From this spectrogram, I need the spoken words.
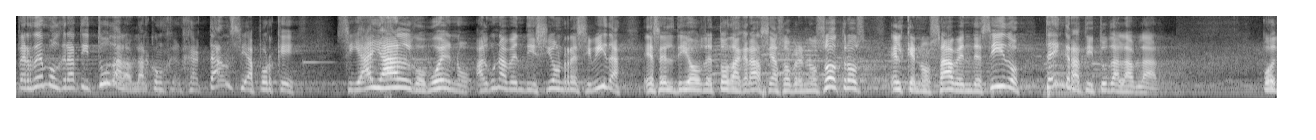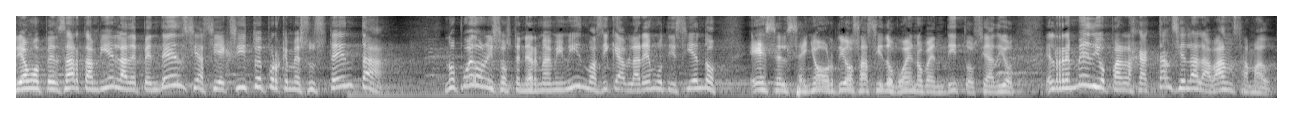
perdemos gratitud al hablar con jactancia, porque si hay algo bueno, alguna bendición recibida, es el Dios de toda gracia sobre nosotros, el que nos ha bendecido. Ten gratitud al hablar. Podríamos pensar también la dependencia, si existo es porque me sustenta. No puedo ni sostenerme a mí mismo, así que hablaremos diciendo, es el Señor, Dios ha sido bueno, bendito sea Dios. El remedio para la jactancia es la alabanza, amado.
